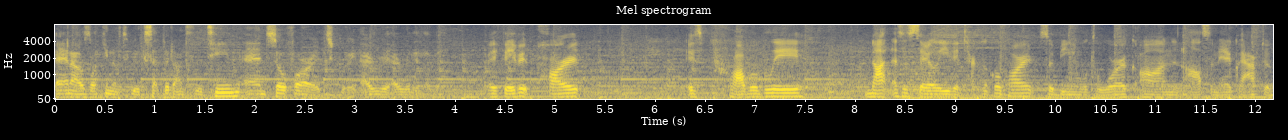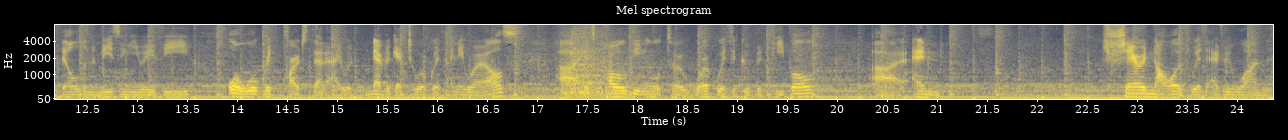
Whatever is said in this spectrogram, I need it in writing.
And I was lucky enough to be accepted onto the team, and so far it's great. I, re- I really love it. My favorite part is probably not necessarily the technical part, so being able to work on an awesome aircraft or build an amazing UAV or work with parts that I would never get to work with anywhere else. Uh, it's probably being able to work with a group of people uh, and share knowledge with everyone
